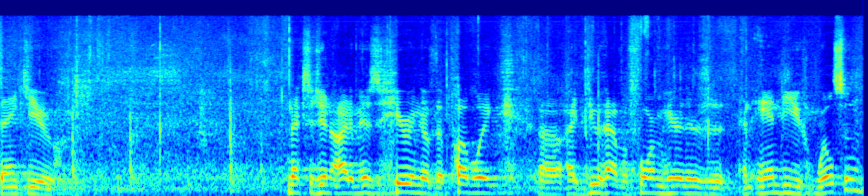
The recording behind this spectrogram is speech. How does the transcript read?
Thank you. Next agenda item is hearing of the public. Uh, I do have a form here. There's a- an Andy Wilson.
